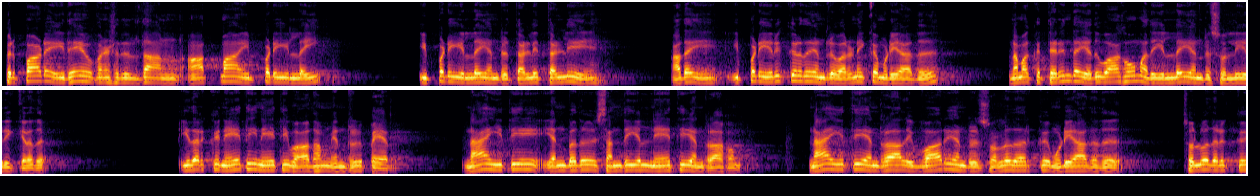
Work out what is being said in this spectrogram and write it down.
பிற்பாடு இதே உபனிஷத்தில்தான் ஆத்மா இப்படி இல்லை இப்படி இல்லை என்று தள்ளி தள்ளி அதை இப்படி இருக்கிறது என்று வர்ணிக்க முடியாது. நமக்கு தெரிந்த எதுவாகவும் அது இல்லை என்று சொல்லி இருக்கிறது இதற்கு நேதி நேதி வாதம் என்று பெயர். நா இதி என்பது சந்தியில் நேதி என்றாகும். நா இதி என்றால் இவ்வாறு என்று சொல்லுவதற்கு முடியாதது சொல்வதற்கு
